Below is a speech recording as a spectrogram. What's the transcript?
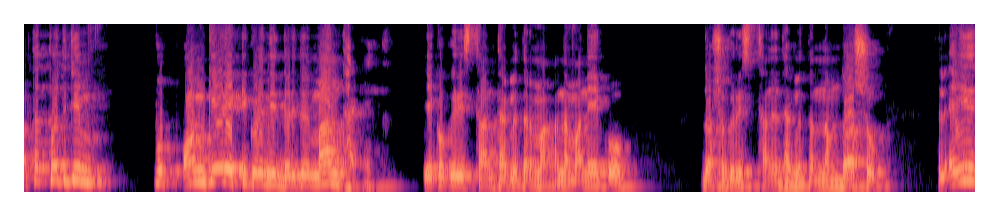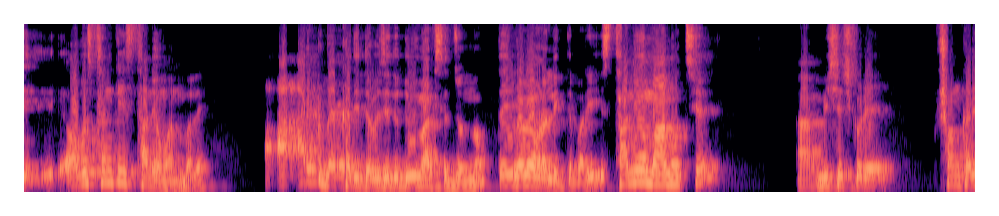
অর্থাৎ প্রতিটি অঙ্কের একটি করে নির্ধারিত মান থাকে। এককের স্থান থাকলে তার মানে একক দশকের স্থানে থাকলে তার নাম দশক তাহলে এই অবস্থানকে স্থানীয় মান বলে। আর একটু ব্যাখ্যা দিতে হবে, যেহেতু দুই মার্কসের জন্য, তো এইভাবে আমরা লিখতে পারি, স্থানীয় মান হচ্ছে বিশেষ করে সংখ্যার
